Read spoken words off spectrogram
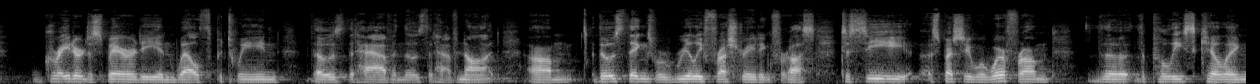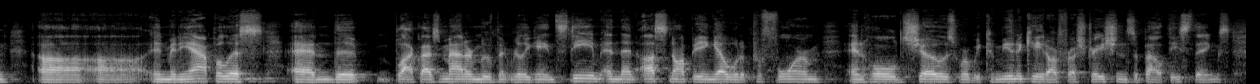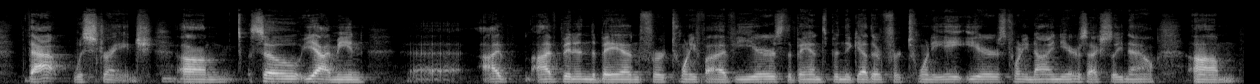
greater disparity in wealth between those that have and those that have not. Um, those things were really frustrating for us to see, especially where we're from, the the police killing uh, uh, in Minneapolis and the Black Lives Matter movement really gained steam, and then us not being able to perform and hold shows where we communicate our frustrations about these things. That was strange. Um, so yeah, I mean. Uh, I've I've been in the band for 25 years. The band's been together for 28 years, 29 years actually now. Um,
